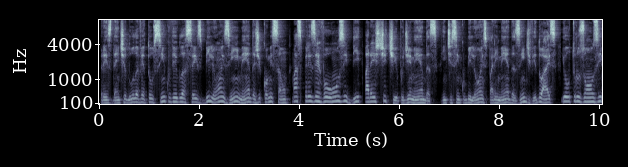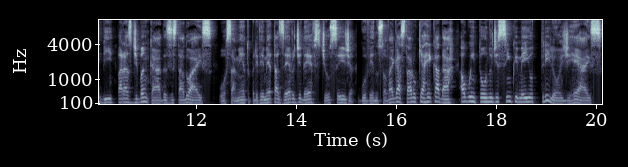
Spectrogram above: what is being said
Presidente Lula vetou 5,6 bilhões em emendas de comissão, mas preservou 11 bi para este tipo de emendas, 25 bilhões para emendas individuais e outros 11 bi para as de bancadas estaduais. O orçamento prevê meta zero de déficit, ou seja, o governo só vai gastar o que arrecadar, algo em torno de 5,5 trilhões de reais.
